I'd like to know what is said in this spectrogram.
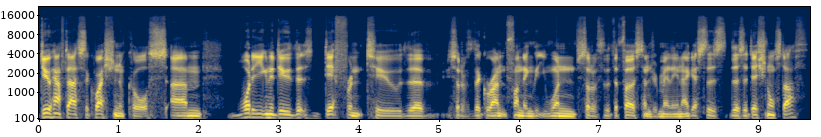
do have to ask the question, of course. Um, what are you going to do that's different to the sort of the grant funding that you won, sort of with the first hundred million? I guess there's there's additional stuff.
